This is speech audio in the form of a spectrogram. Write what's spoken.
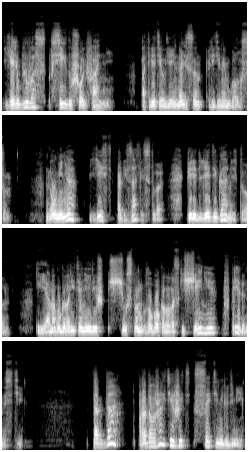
«Я люблю вас всей душой, Фанни», — ответил ей Нельсон ледяным голосом. «Но у меня есть обязательства перед леди Гамильтон, и я могу говорить о ней лишь с чувством глубокого восхищения в преданности. Тогда продолжайте жить с этими людьми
